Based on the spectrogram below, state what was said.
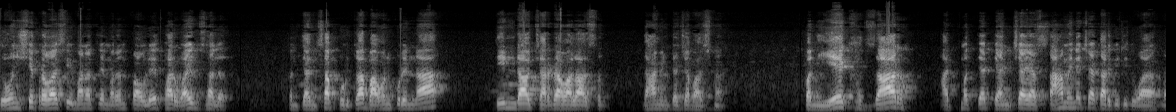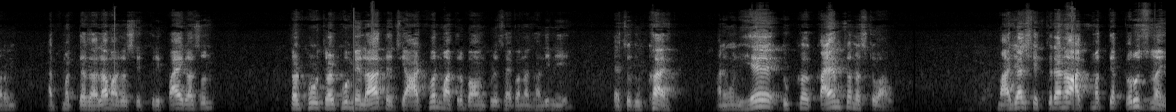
दोनशे प्रवासी विमानातले मरण पावले फार वाईट झालं. पण त्यांचा पुढचा बावनकुळेंना तीन डाव चार डाव आला असत दहा मिनिटाच्या भाषणात. पण एक हजार आत्महत्या त्यांच्या या सहा महिन्याच्या कारकिर्दीत वा- मरण आत्महत्या झाला. माझा शेतकरी पाय घासून तळफू तळफू मेला. त्याची आठवण मात्र बावनकुळे साहेबांना झाली नाही. त्याचं दुःख आहे. आणि म्हणून हे दुःख कायमचं नष्ट व्हावं. माझ्या शेतकऱ्यांना आत्महत्या करूच नाही.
